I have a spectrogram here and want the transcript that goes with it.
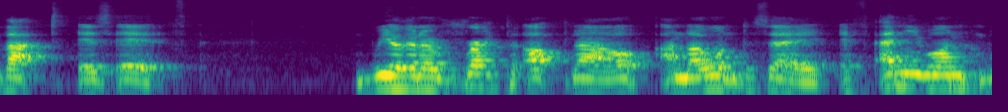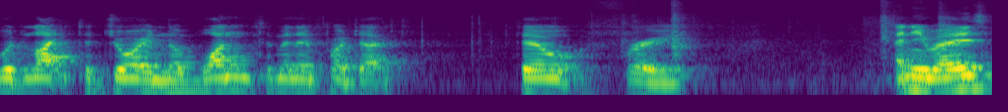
that is it. We are going to wrap it up now, and I want to say if anyone would like to join the One to Million project, feel free. Anyways,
